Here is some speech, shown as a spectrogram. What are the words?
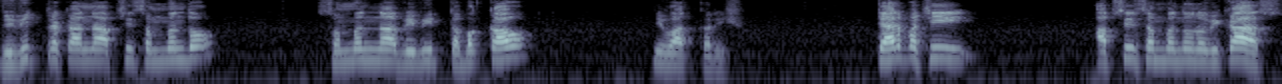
વિવિધ પ્રકારના આપસી સંબંધો, સંબંધના વિવિધ તબક્કાઓની વાત કરીશું. ત્યાર પછી આપસી સંબંધોનો વિકાસ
